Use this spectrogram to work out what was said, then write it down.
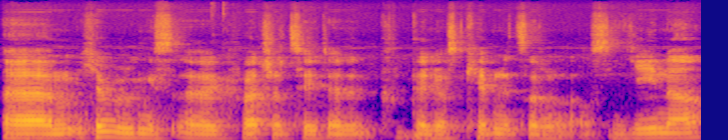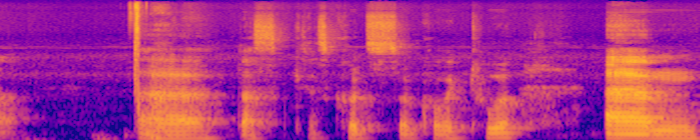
Ähm, ich habe übrigens äh, Quatsch erzählt, der kommt gleich aus Chemnitz, sondern aus Jena. Ah. Äh, das, das kurz zur Korrektur. Ähm,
